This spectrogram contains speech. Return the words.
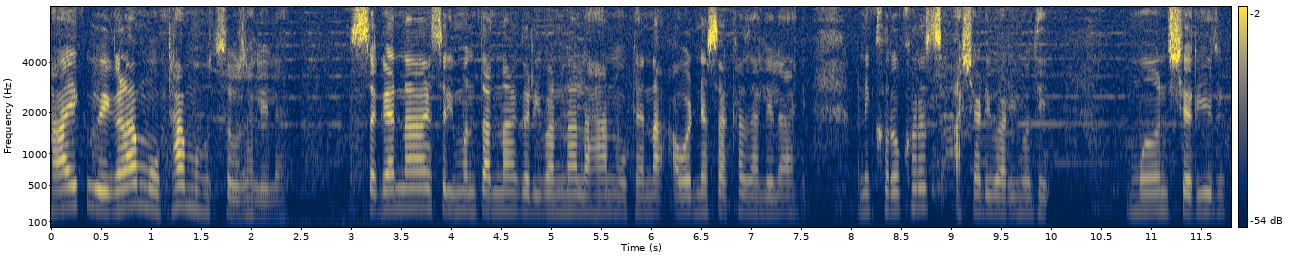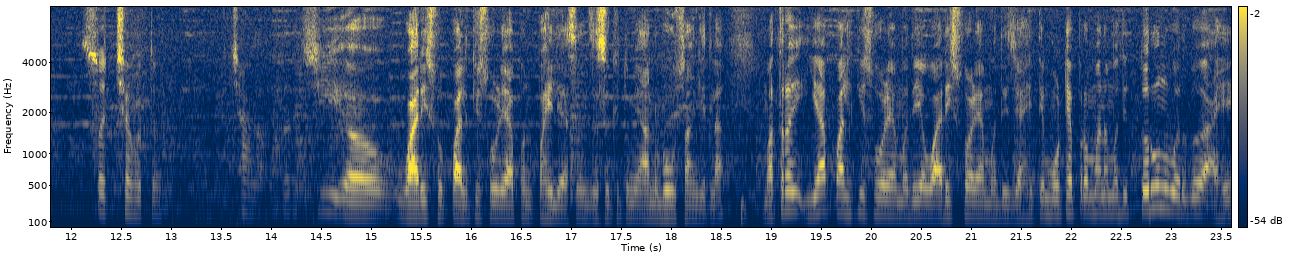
हा एक वेगळा मोठा महोत्सव झालेला आहे. सगळ्यांना श्रीमंतांना गरिबांना लहान मोठ्यांना आवडण्यासारखा झालेला आहे. आणि खरोखरच आषाढी वारीमध्ये मन शरीर स्वच्छ होतं. छान अगोदरची अ, वारी सो पालखी सोहळे आपण पाहिले असेल जसं की तुम्ही अनुभव सांगितला. मात्र या पालखी सोहळ्यामध्ये या वारी सोहळ्यामध्ये जे आहे ते मोठ्या प्रमाणामध्ये तरुण वर्ग आहे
